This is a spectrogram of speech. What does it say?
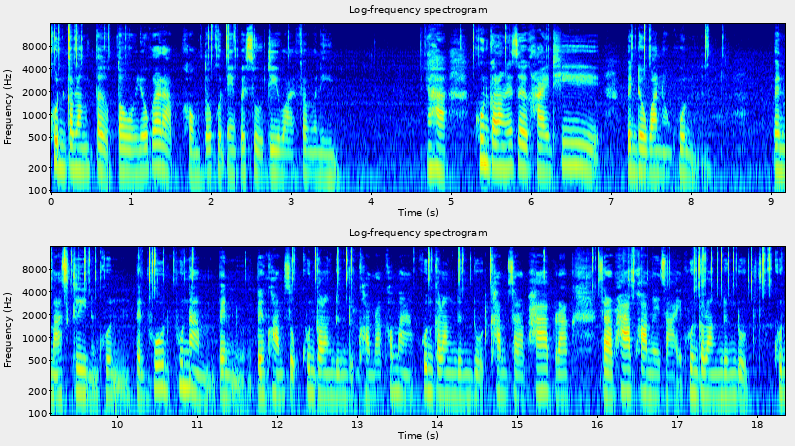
คุณกำลังเติบโตยกระดับของตัวคุณเองไปสู่ DY Feminine นะคะ คุณกำลังได้เจอใครที่เป็น The One ของคุณ เป็นมาสคลีนของคุณ เป็นผู้ผู้นำเป็นเป็นความสุข คุณกำลังดึงดูดความรักเข้ามา คุณกำลังดึงดูดคำสารภาพรัก สารภาพความในใจ คุณกำลังดึงดูดคุณ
